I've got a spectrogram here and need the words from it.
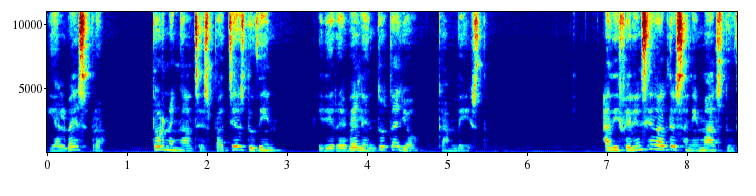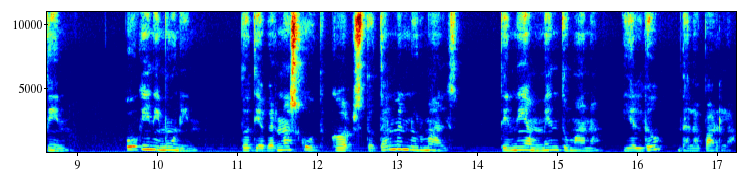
i al vespre tornen als espatges d'Odin i li revelen tot allò que han vist. A diferència d'altres animals d'Odin, Ugin i Munin, tot i haver nascut corps totalment normals, tenien ment humana i el do de la parla,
